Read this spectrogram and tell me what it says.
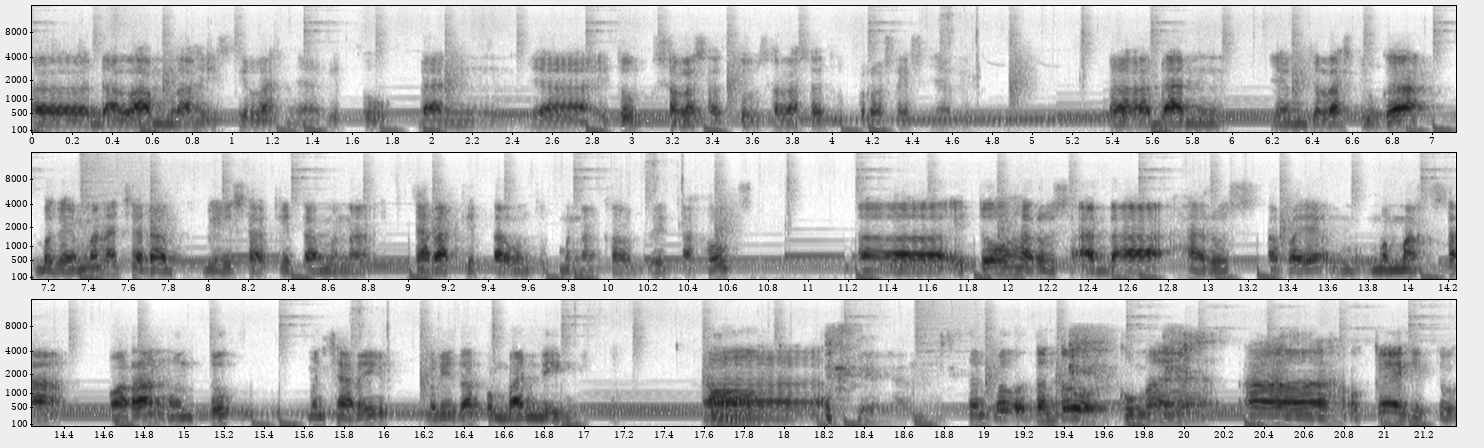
uh, dalam lah istilahnya gitu. Dan ya itu salah satu salah satu prosesnya gitu. Uh, dan yang jelas juga bagaimana cara bisa kita menang cara kita untuk menangkal berita hoax uh, itu harus ada harus apa ya memaksa orang untuk mencari berita pembanding gitu. Uh, tentu tentu kuma ya uh, oke okay, gitu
